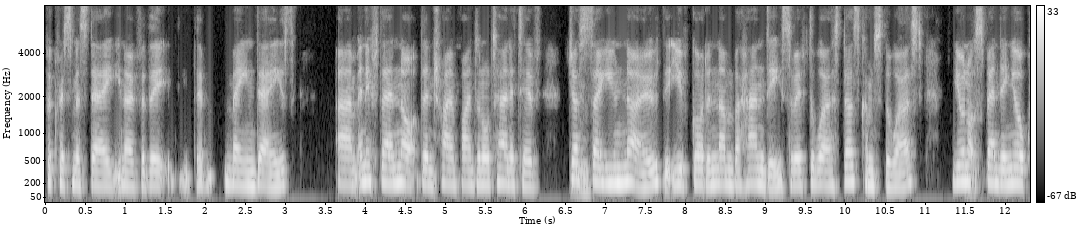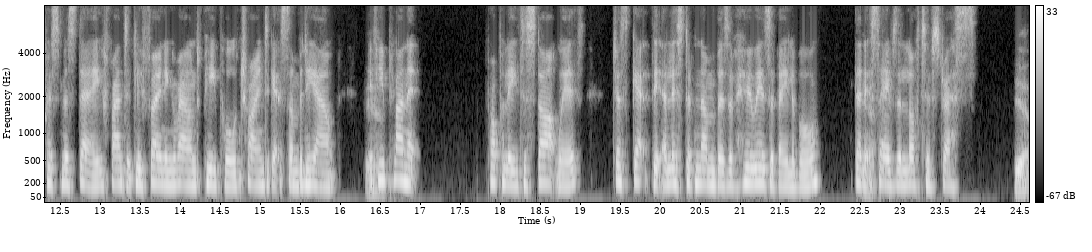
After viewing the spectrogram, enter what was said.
for Christmas Day, you know, for the the main days. Um, and if they're not, then try and find an alternative, just Mm. so you know that you've got a number handy. So if the worst does come to the worst, you're not spending your Christmas Day frantically phoning around people trying to get somebody out. If you plan it properly to start with, just get the, a list of numbers of who is available, then Yeah. it saves a lot of stress. Yeah,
